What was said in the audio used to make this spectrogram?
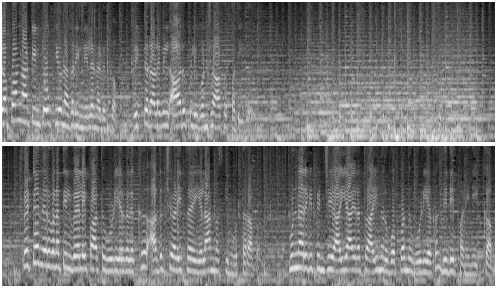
ஜப்பான் நாட்டின் டோக்கியோ நகரில் நிலநடுக்கம். ரிக்டர் அளவில் ஆறு புள்ளி ஒன்றாக பதிவு. ட்விட்டர் நிறுவனத்தில் வேலை பார்த்த ஊழியர்களுக்கு அதிர்ச்சி அளித்த எலான் மஸ்கின் உத்தரவு. முன்னறிவிப்பின்றி ஐயாயிரத்து ஐநூறு ஒப்பந்த ஊழியர்கள் திடீர் பணி நீக்கம்.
